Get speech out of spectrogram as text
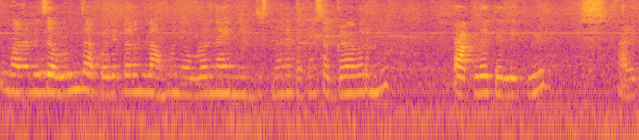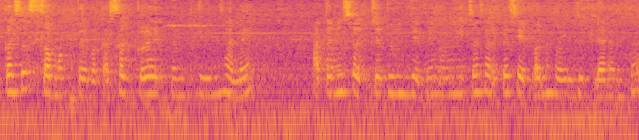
तुम्हाला मी जवळून दाखवते कारण लांबून एवढं नाही नीट दिसणार आहे. बघा सगळ्यावर मी टाकलंय ते लिक्विड आणि कसं चमकतंय बघा सगळं एकदम क्लीन झालंय. आता मी स्वच्छ धुवून घेते. म्हणून ह्याच्यासारखं सेपन पण होईल धुतल्यानंतर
